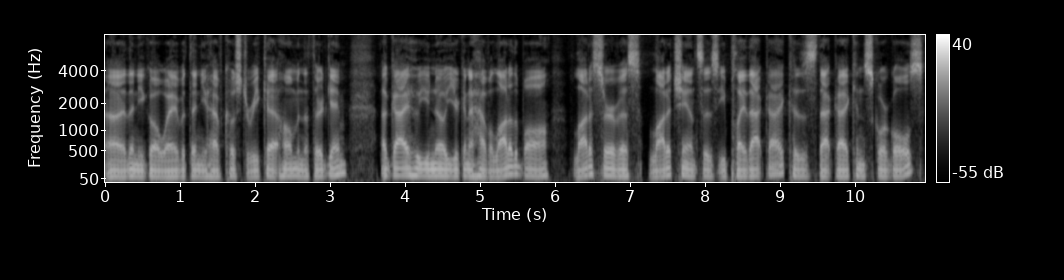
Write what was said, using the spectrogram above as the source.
uh, then you go away, but then you have Costa Rica at home in the third game. A guy who you know you're going to have a lot of the ball, a lot of service, a lot of chances. You play that guy because that guy can score goals.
